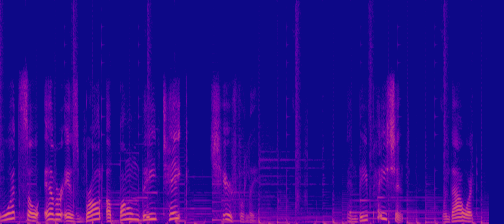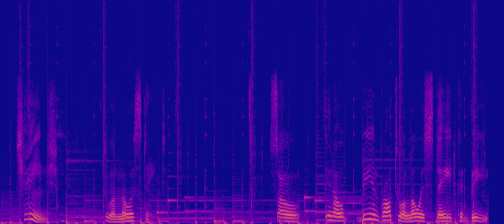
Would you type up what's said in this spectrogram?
Whatsoever is brought upon thee, take cheerfully and be patient when thou art changed to a lower state. So, you know, being brought to a lower state could be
